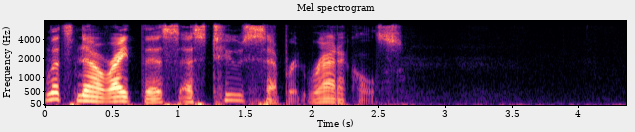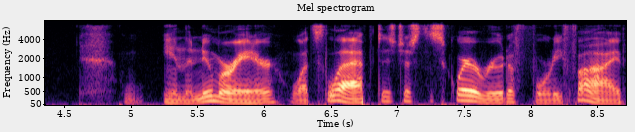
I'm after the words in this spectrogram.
Let's now write this as two separate radicals. In the numerator, what's left is just the square root of 45,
